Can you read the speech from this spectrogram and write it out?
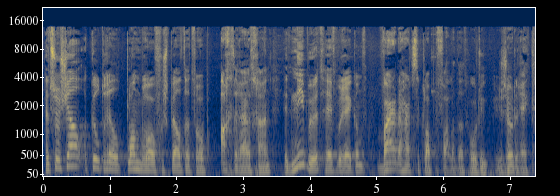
Het Sociaal Cultureel Planbureau voorspelt dat we op achteruit gaan. Het Nibud heeft berekend waar de hardste klappen vallen. Dat hoort u zo direct.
